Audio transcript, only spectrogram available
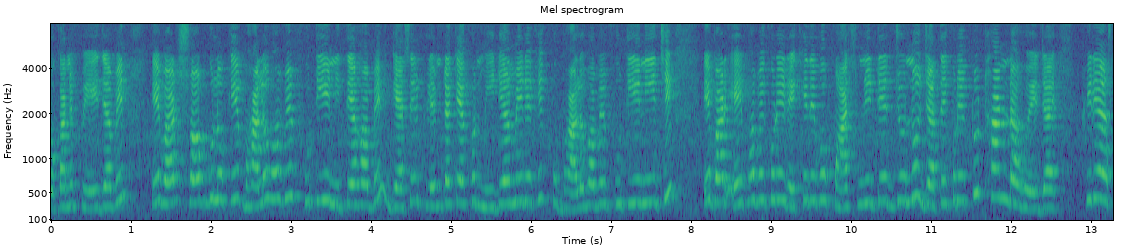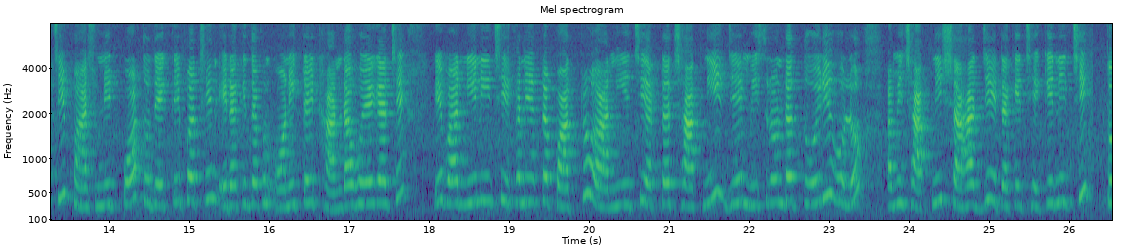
দোকানে পেয়ে যাবেন। এবার সবগুলোকে ভালোভাবে ফুটিয়ে নিতে হবে। গ্যাসের ফ্লেমটাকে এখন মিডিয়ামে রেখে খুব ভালোভাবে ফুটিয়ে নিয়েছি। এবার এইভাবে করে রেখে দেব পাঁচ মিনিটের জন্য যাতে করে একটু ঠান্ডা হয়ে যায়। ফিরে আসছি পাঁচ মিনিট পর। তো দেখতেই পাচ্ছেন, এটা কিন্তু এখন অনেকটাই ঠান্ডা হয়ে গেছে। এবার নিয়ে নিয়েছি এখানে একটা পাত্র আর নিয়েছি একটা ছাকনি। যে মিশ্রণটা তৈরি হলো, আমি ছাকনির সাহায্যে এটাকে ছেঁকে নিচ্ছি। তো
